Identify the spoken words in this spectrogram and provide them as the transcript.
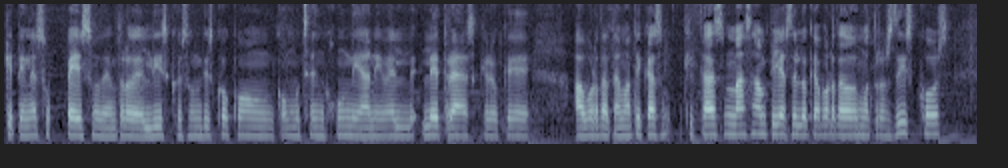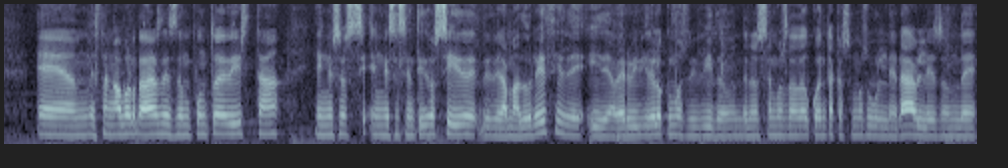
que tiene su peso dentro del disco. Es un disco con, con mucha injundia a nivel letras, creo que aborda temáticas quizás más amplias de lo que ha abordado en otros discos. Eh, están abordadas desde un punto de vista, en, esos, en ese sentido sí, de, de la madurez y de, y de, haber vivido lo que hemos vivido, donde nos hemos dado cuenta que somos vulnerables, donde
